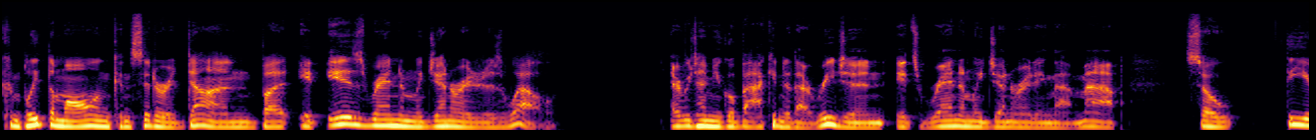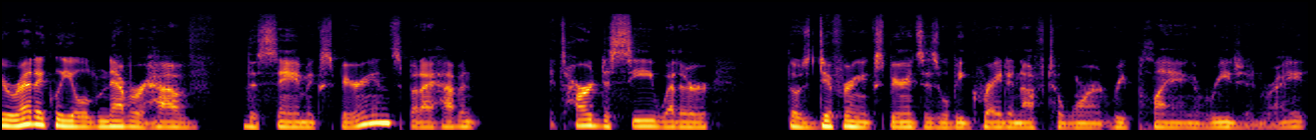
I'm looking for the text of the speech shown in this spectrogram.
complete them all and consider it done but it is randomly generated as well. Every time you go back into that region it's randomly generating that map. So theoretically you'll never have the same experience, but I haven't it's hard to see whether those differing experiences will be great enough to warrant replaying a region, right?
